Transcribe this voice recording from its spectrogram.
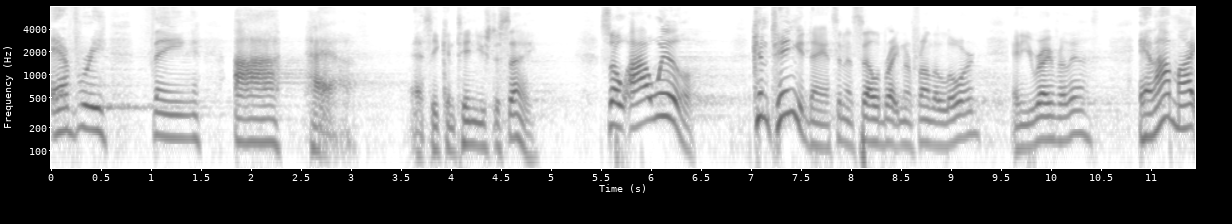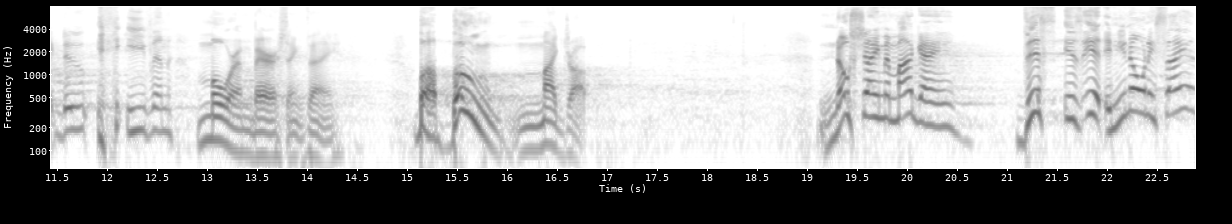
everything I have, as He continues to say. So I will continue dancing and celebrating in front of the Lord. And you ready for this? And I might do even more embarrassing things. But boom, mic drop. No shame in my game. This is it. And you know what he's saying?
